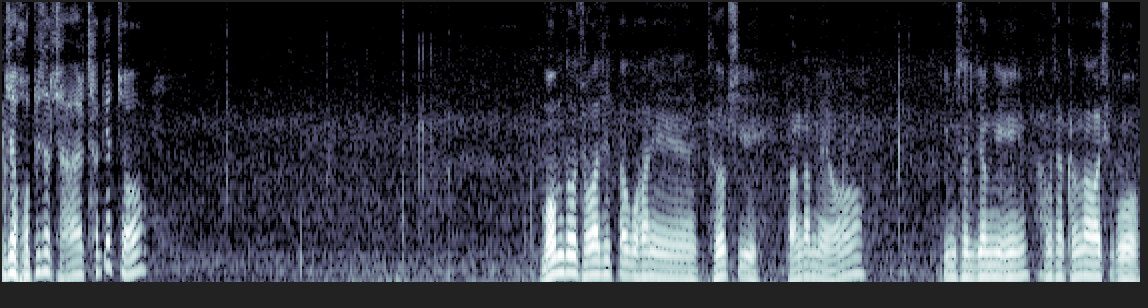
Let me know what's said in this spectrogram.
이제 호피석 잘 찾겠죠? 몸도 좋아졌다고 하니 더없이 반갑네요. 임선정님, 항상 건강하시고.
